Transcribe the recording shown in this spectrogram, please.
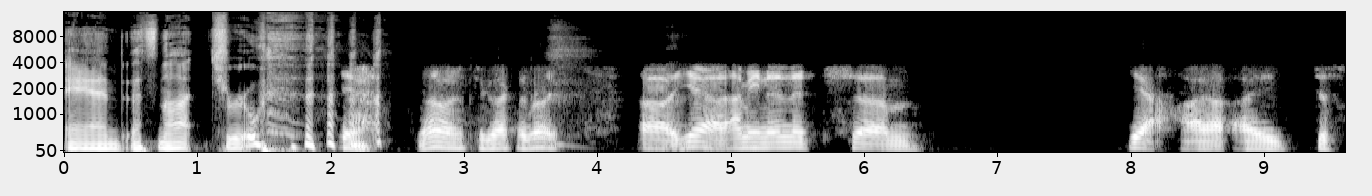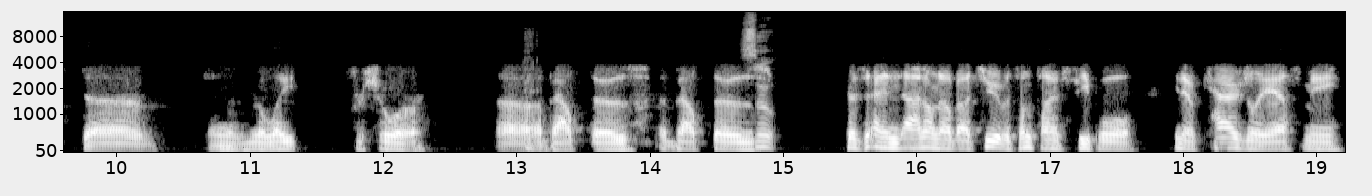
And that's not true. yeah, no, that's exactly right. Uh, yeah, I mean, and it's, um, yeah, I, I just uh, can relate for sure uh, about those, about those. so, Cause, and I don't know about you, but sometimes people, you know, casually ask me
